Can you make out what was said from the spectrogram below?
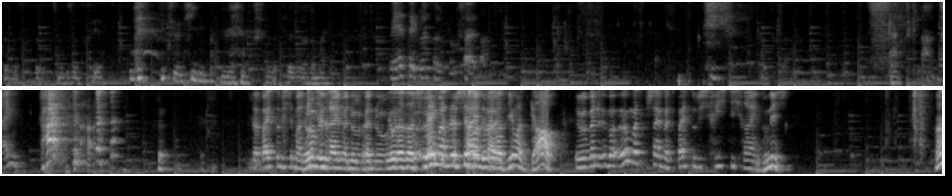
was das ist. Das ist mir ein bisschen zu viel. Zu Team. Nee, das ist- ich weiß nicht, was er meint. Wer ist der größere Klugscheißer? Ganz klar. Nein. Was? da beißt du dich immer richtig rein, wenn du, das, wenn du jo, das ist das über irgendwas schlechteste Bescheid Thema, was jemals gab. Über- Wenn du über irgendwas Bescheid weißt, beißt du dich richtig rein. Du nicht. Hä?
